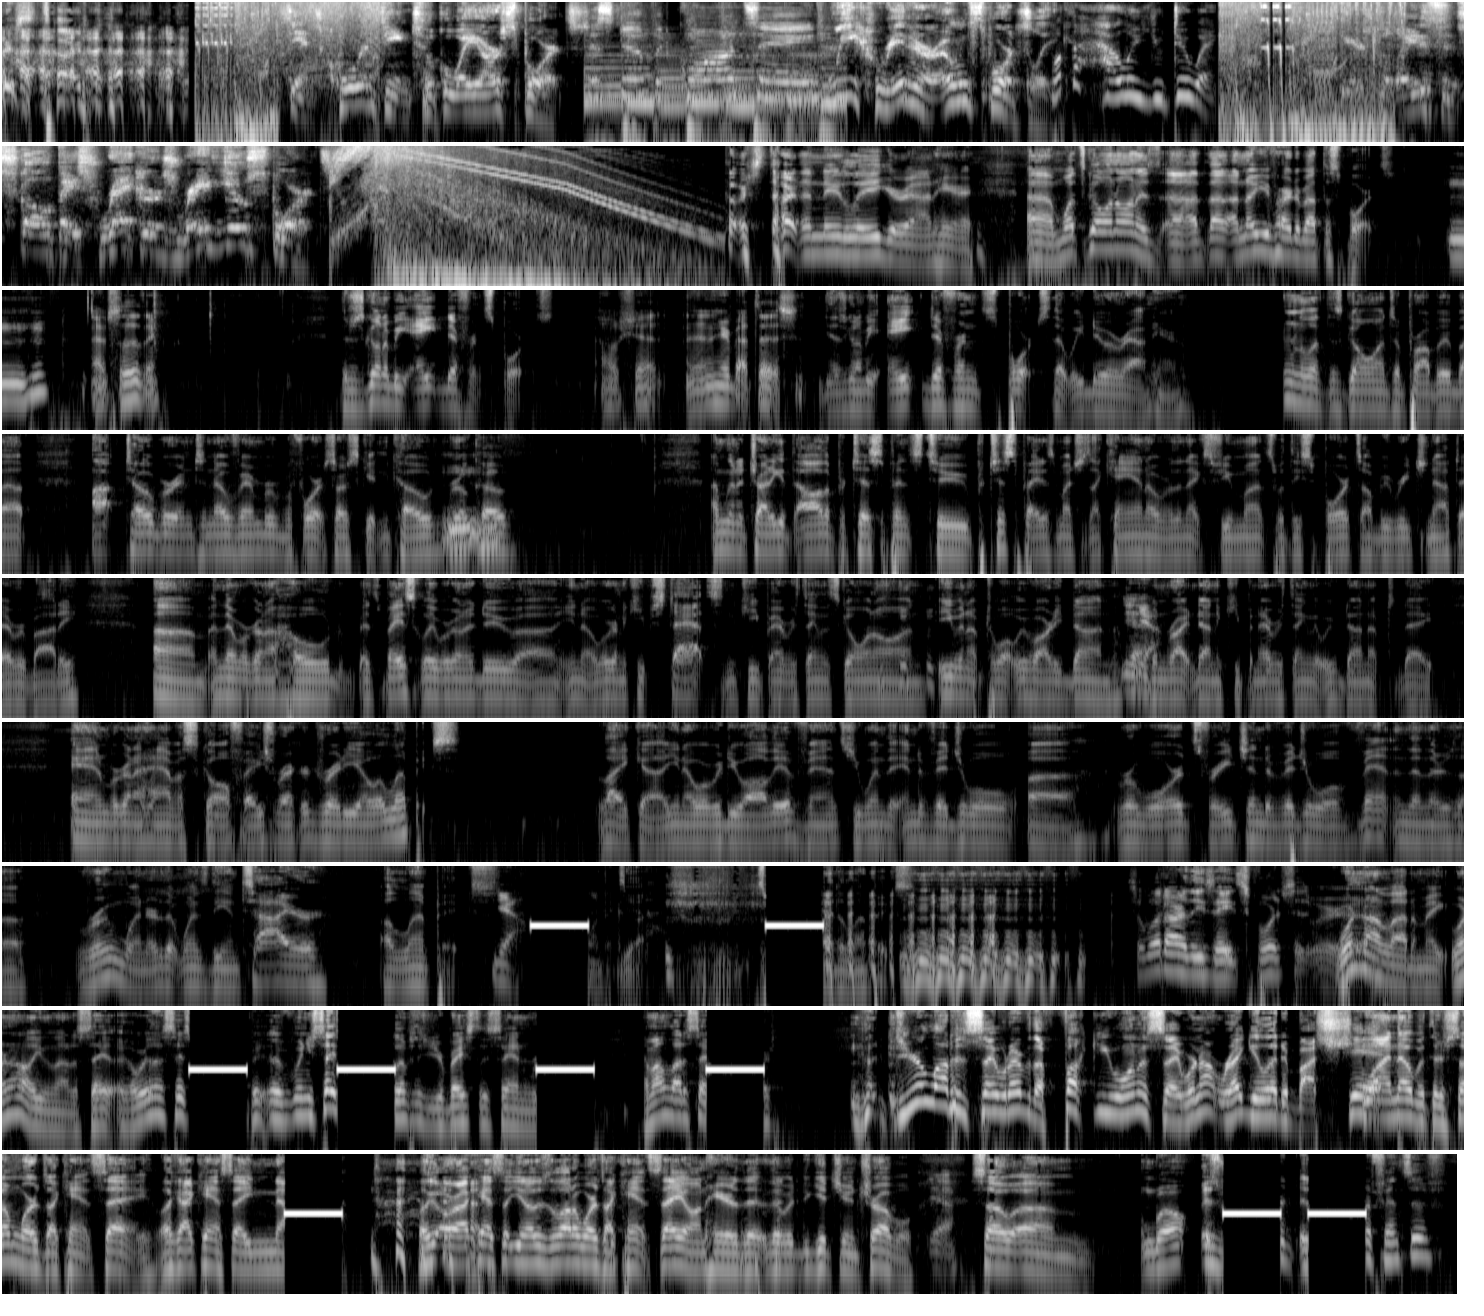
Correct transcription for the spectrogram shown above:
we're starting. Since quarantine took away our sports, This stupid quarantine. we created our own sports league. What the hell are you doing? Here's the latest in Skullface Records radio sports. We're starting a new league around here. Um, what's going on is uh, I, th- I know you've heard about the sports. Mm-hmm. Absolutely. There's going to be eight different sports. Oh shit! I didn't hear about this. There's going to be eight different sports that we do around here. I'm going to let this go on to probably about October into November before it starts getting cold, real Mhm. cold. I'm going to try to get the, all the participants to participate as much as I can over the next few months with these sports. I'll be reaching out to everybody. Um, and then we're going to hold, it's basically we're going to do, uh, you know, we're going to keep stats and keep everything that's going on, even up to what we've already done. Yeah. We've been writing down and keeping everything that we've done up to date. And we're going to have a Skullface Records Radio Olympics like uh, you know where we do all the events you win the individual uh, rewards for each individual event and then there's a room winner that wins the entire olympics Yeah. Olympics. yeah It's olympics So what are these eight sports that we're? we're not allowed to make we're not even allowed to say are we allowed to say when you say olympics you're basically saying am i allowed to say You're allowed to say whatever the fuck you want to say. We're not regulated by shit. well i know but there's some words i can't say like i can't say no like, or i can't say you know there's a lot of words i can't say on here that, that would get you in trouble Yeah. so um well, is is offensive?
